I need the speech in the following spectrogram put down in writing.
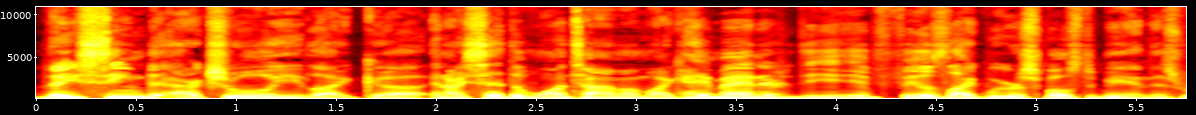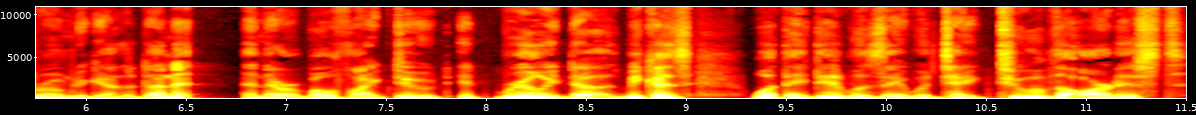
they seem to actually like. Uh, and I said the one time, I'm like, hey man, it, it feels like we were supposed to be in this room together, doesn't it? And they were both like, dude, it really does. Because what they did was they would take two of the artists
